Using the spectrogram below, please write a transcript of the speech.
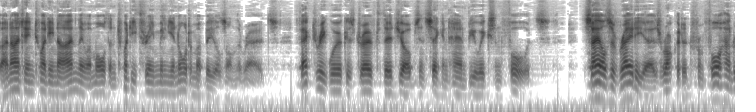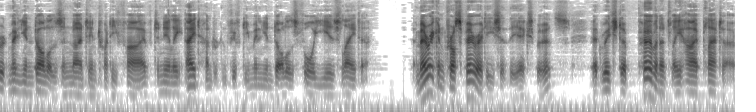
By 1929, there were more than 23 million automobiles on the roads. Factory workers drove to their jobs in second-hand Buicks and Fords. Sales of radios rocketed from $400 million in 1925 to nearly $850 million four years later. American prosperity, said the experts, had reached a permanently high plateau.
